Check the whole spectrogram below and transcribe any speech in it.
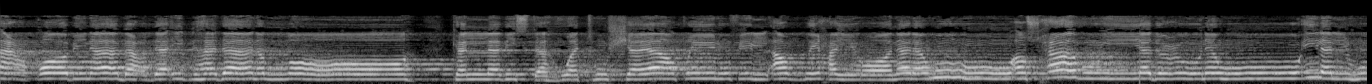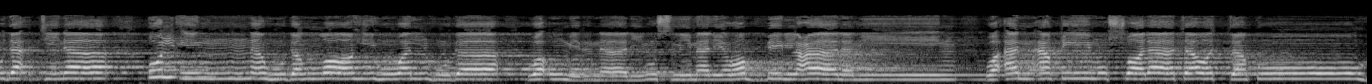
أعقابنا بعد إذ هدانا الله كالذي استهوته الشياطين في الأرض حيران له أصحاب يدعونه إلى الهدى ائتنا. قل إن هدى الله هو الهدى وأمرنا لنسلم لرب العالمين. وأن أقيموا الصلاة واتقوه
